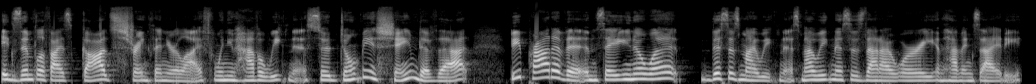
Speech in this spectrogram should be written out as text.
exemplifies God's strength in your life when you have a weakness. So don't be ashamed of that. Be proud of it and say, you know what? this is my weakness. My weakness is that I worry and have anxiety.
